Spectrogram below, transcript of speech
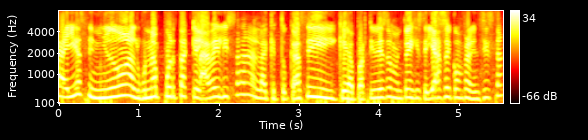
hayas tenido alguna puerta clave, Elisa, a la que tocaste y que a partir de ese momento dijiste, ya soy conferencista?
